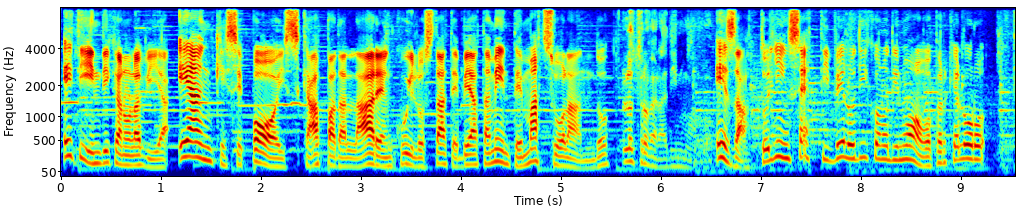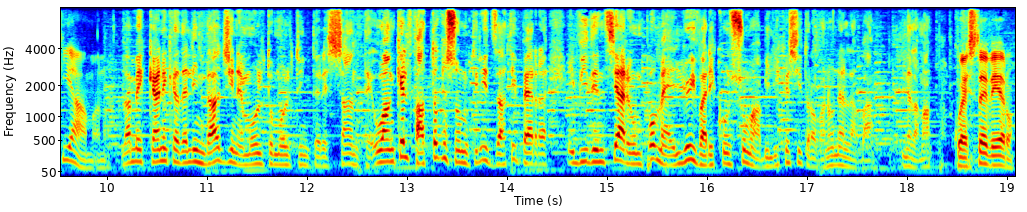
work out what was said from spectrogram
e ti indicano la via. E anche se poi scappa dall'area in cui lo state beatamente mazzolando, Lo troverà di nuovo. esatto, gli insetti ve lo dicono di nuovo perché loro ti amano. La meccanica dell'indagine è molto molto interessante o anche il fatto che sono utilizzati per evidenziare un po' meglio i vari consumabili che si trovano nella, ba- nella mappa. Questo è vero,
